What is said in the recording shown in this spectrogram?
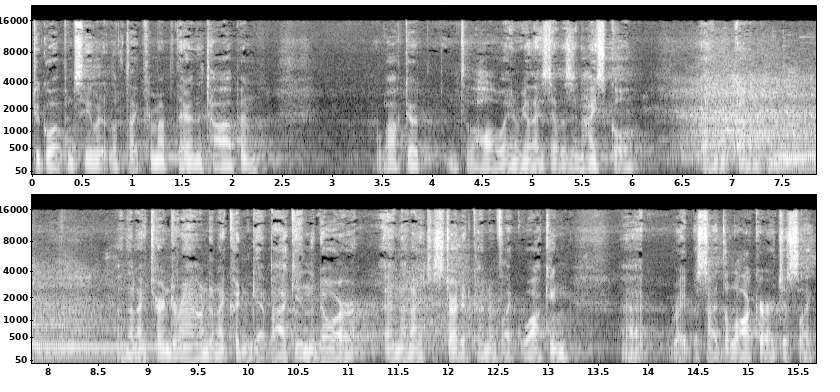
to go up and see what it looked like from up there in the top, and I walked out into the hallway and realized I was in high school. And, um, and then I turned around and I couldn't get back in the door, and then I just started kind of like walking uh, right beside the locker, just like.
